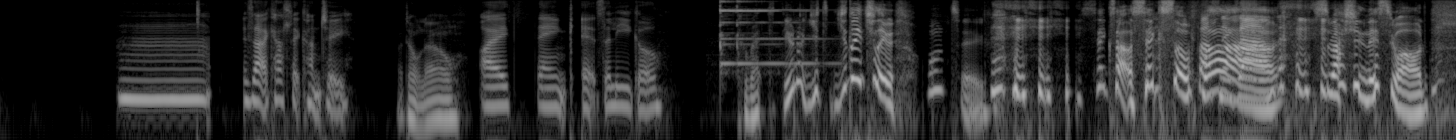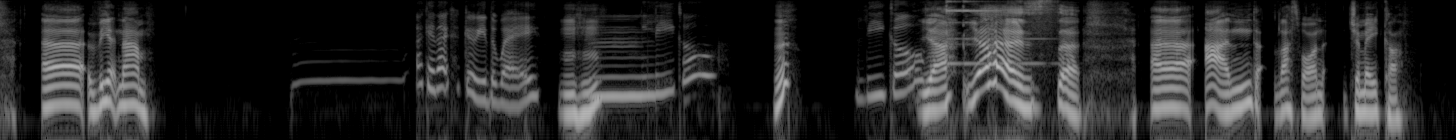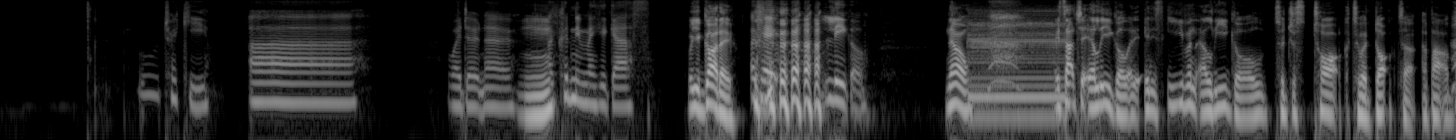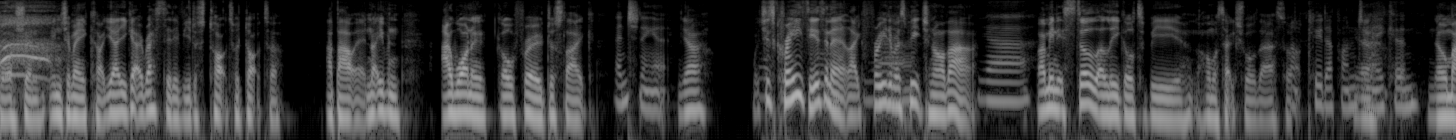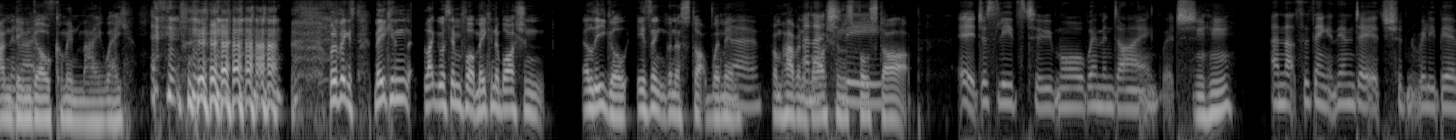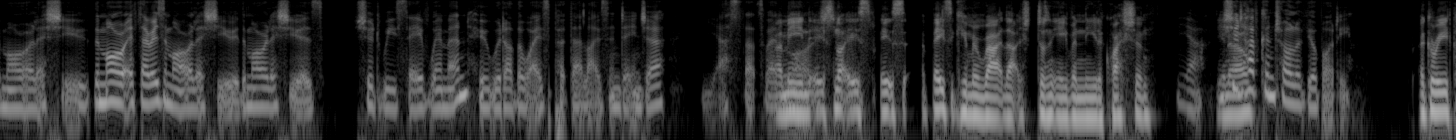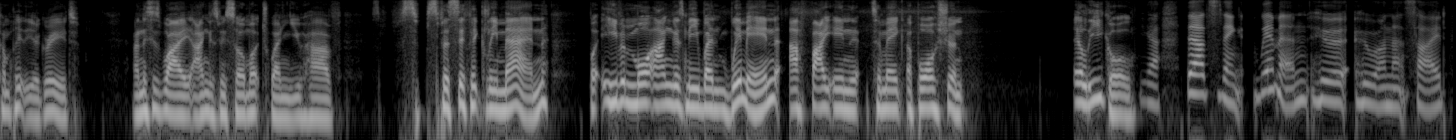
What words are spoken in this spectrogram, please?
Mm, is that a Catholic country? I don't know. I think it's illegal. Correct. You know, you, you literally one, two, six out of six so far. Pass an exam. Smashing this one. Uh, Vietnam. okay, that could go either way. Mm-hmm. Mm, legal? Huh? Legal? Yeah. Yes. Uh, and last one, Jamaica. Ooh, tricky. Uh, oh, I don't know. Mm. I couldn't even make a guess. Well, you got to. Okay, legal. No, it's actually illegal. It's even illegal to just talk to a doctor about abortion in Jamaica. Yeah, you get arrested if you just talk to a doctor about it. Not even, I want to go through, just like, Mentioning it. yeah. which is crazy, isn't it? Like freedom of speech and all that. Yeah. I mean, it's still illegal to be homosexual there, so Not clued up on Yeah. Jamaican. no man dingo rights. coming my way. but the thing is, making like you were saying before, making abortion illegal isn't going to stop women No. from having And abortions. full stop. It just leads to more women dying, which hmm and that's the thing. At the end of the day, it shouldn't really be a moral issue. The moral, if there is a moral issue, the moral issue is should we save women who would otherwise put their lives in danger? Yes, that's where. I mean, it's not. It's it's a basic human right that doesn't even need a question. yeah. you You, should know? have control of your body. Agreed, completely agreed. And this is why it angers me so much when you have s- specifically men, but even more angers me when women are fighting to make abortion illegal. Yeah, that's the thing. Women who who are on that side,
